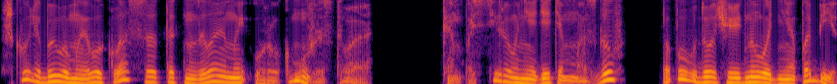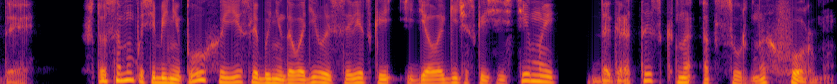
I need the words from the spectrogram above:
В школе был у моего класса так называемый урок мужества. Компостирование детям мозгов по поводу очередного Дня Победы, что само по себе неплохо, если бы не доводилось советской идеологической системой до гротескно-абсурдных форм.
